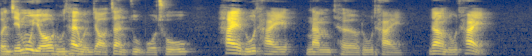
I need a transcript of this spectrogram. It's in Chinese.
本节目由卢泰文教赞助播出。嗨，卢泰南特卢泰，让卢泰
